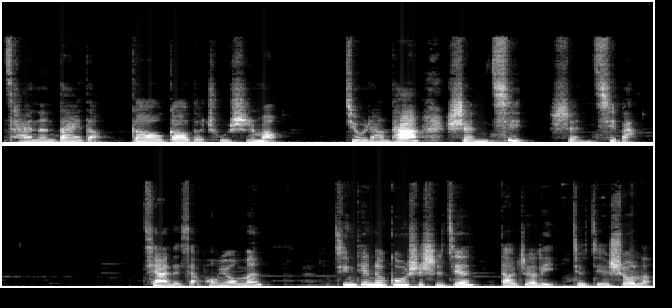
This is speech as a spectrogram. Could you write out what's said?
才能戴的高高的厨师帽，就让他神气神气吧。亲爱的小朋友们，今天的故事时间到这里就结束了。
